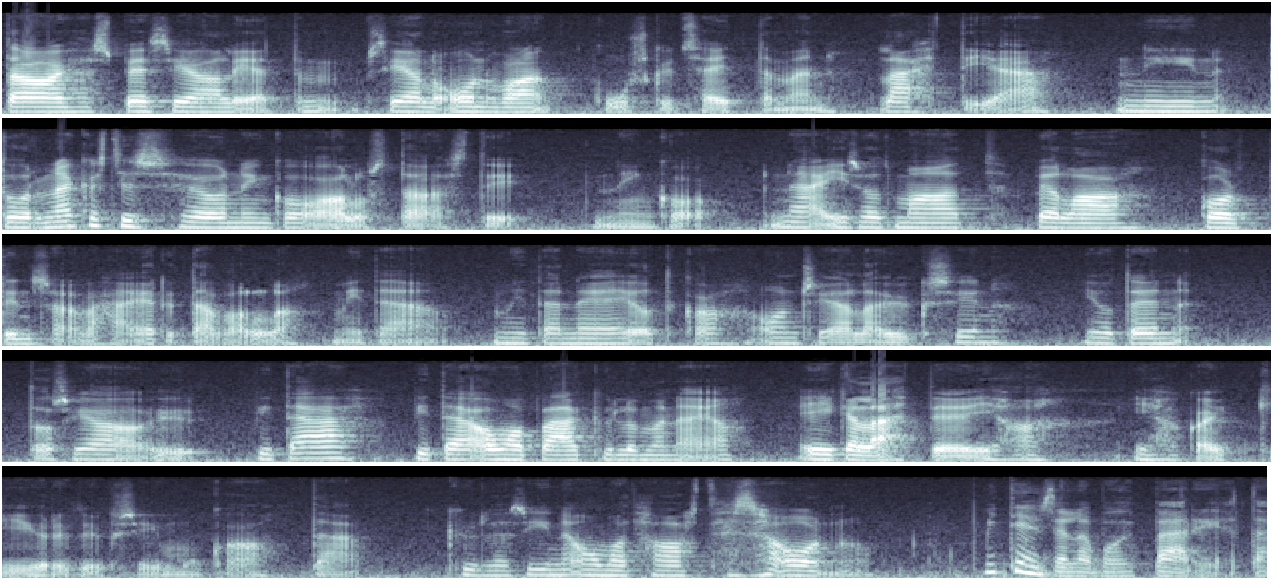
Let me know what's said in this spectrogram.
tämä on ihan spesiaali, että siellä on vain 67 lähtijää, niin todennäköisesti se on niin alusta asti niin nämä isot maat pelaa korttinsa vähän eri tavalla, mitä, mitä ne, jotka on siellä yksin. Joten tosiaan pitää pitää oma pää kylmänä ja eikä lähteä ihan, ihan kaikkiin yrityksiin mukaan. Tää, kyllä siinä omat haasteensa on. Miten siellä voi pärjätä?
